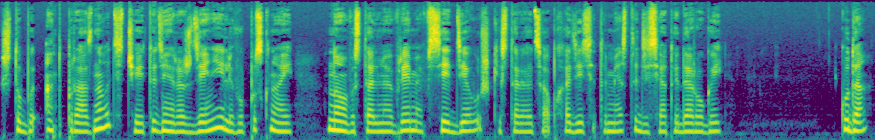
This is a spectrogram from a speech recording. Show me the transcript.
чтобы отпраздновать чей-то день рождения или выпускной — но в остальное время все девушки стараются обходить это место десятой дорогой. «Куда?» —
